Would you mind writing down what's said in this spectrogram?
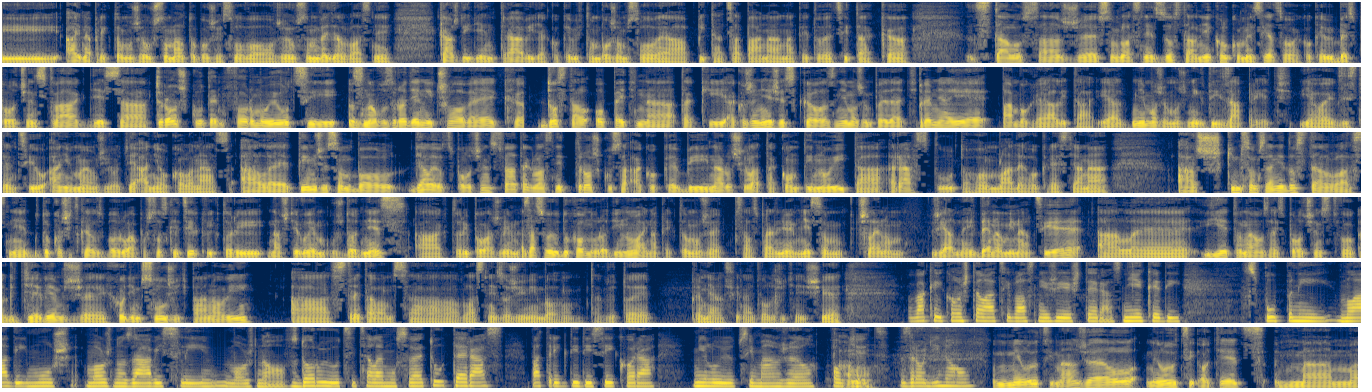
aj napriek tomu, že už som mal to Božie slovo, že už som vedel vlastne každý deň tráviť ako keby v tom Božom slove a pýtať sa pána na tieto veci, tak eh, stalo sa, že som vlastne zostal niekoľko mesiacov ako keby bez spoločenstva, kde sa trošku ten formujúci znovu zrodený človek dostal opäť na taký, akože nie že skills, nemôžem povedať, pre mňa je Pán Boh realita. Ja nemôžem už nikdy zaprieť jeho existenciu ani v mojom živote, ani okolo nás. Ale tým, že som bol ďalej od spoločenstva, tak vlastne trošku sa ako keby narušila tá kontinuita rastu toho mladého kresťana až kým som sa nedostal vlastne do Košického zboru a poštolskej cirkvi, ktorý navštevujem už dodnes a ktorý považujem za svoju duchovnú rodinu, aj napriek tomu, že sa ospravedlňujem, nie som členom žiadnej denominácie, ale je to naozaj spoločenstvo, kde viem, že chodím slúžiť pánovi a stretávam sa vlastne so živým Bohom. Takže to je pre mňa asi najdôležitejšie. V akej konštelácii vlastne žiješ teraz? Niekedy spupný mladý muž, možno závislý, možno vzdorujúci celému svetu. Teraz Patrik Didi Sikora, milujúci manžel, otec ano. s rodinou? Milujúci manžel, milujúci otec. Mám e,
